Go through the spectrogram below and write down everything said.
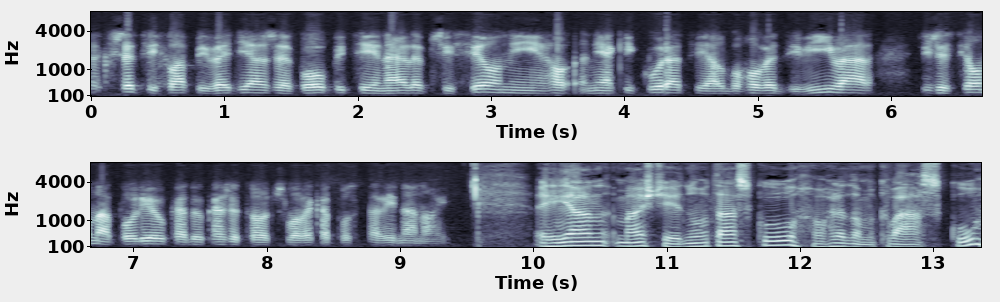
tak všetci chlapi vedia, že po opici je najlepší silný ho, nejaký kurací alebo hovedzí vývar, čiže silná polievka dokáže toho človeka postaviť na nohy. Jan má ešte jednu otázku ohľadom kvásku.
